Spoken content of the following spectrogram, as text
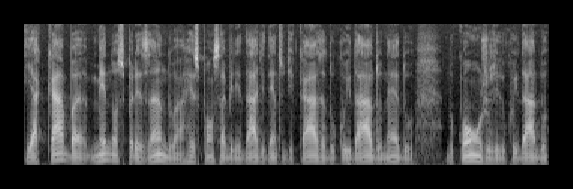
e acaba menosprezando a responsabilidade dentro de casa, do cuidado né, do, do cônjuge, do cuidado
